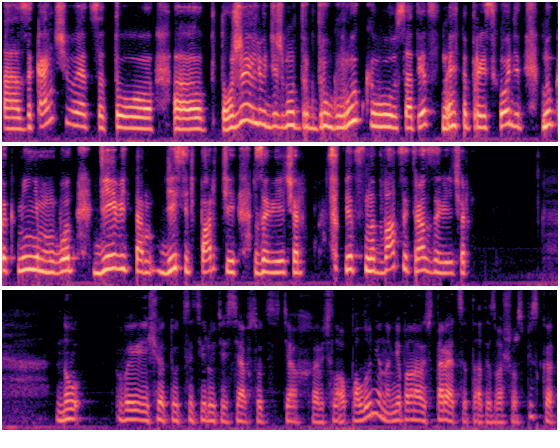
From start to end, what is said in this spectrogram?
заканчивается, то тоже люди жмут друг другу руку, соответственно, это происходит, ну, как минимум, вот 9, там, 10 партий за вечер. Соответственно, 20 раз за вечер. Ну, вы еще тут цитируете себя в соцсетях Вячеслава Полунина. Мне понравилась вторая цитата из вашего списка.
